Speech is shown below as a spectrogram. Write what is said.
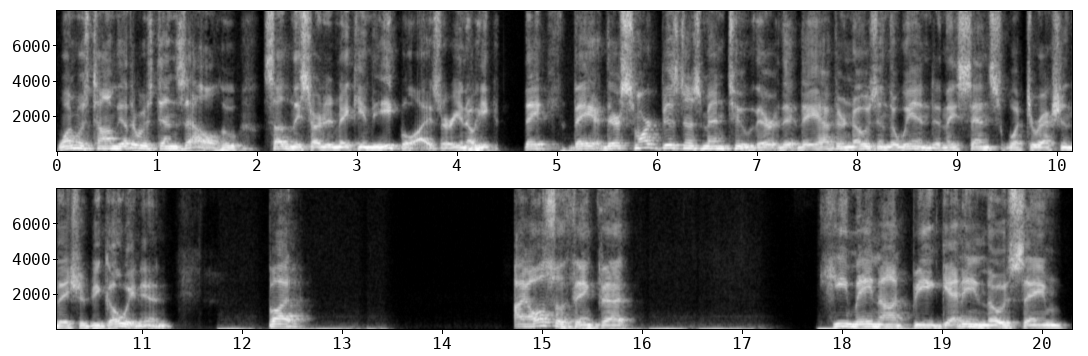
one was tom the other was denzel who suddenly started making the equalizer. You know he they they they're smart businessmen too. They're they, they have their nose in the wind and they sense what direction they should be going in. But i also think that he may not be getting those same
